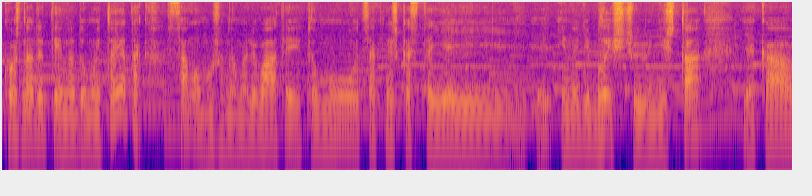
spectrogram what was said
кожна дитина думає, та я так само можу намалювати, і тому ця книжка стає їй іноді ближчою, ніж та, яка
